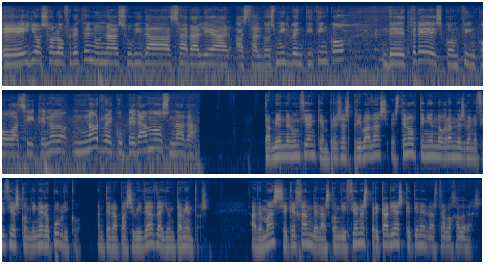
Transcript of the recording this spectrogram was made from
Eh, ellos solo ofrecen una subida salarial hasta el 2025 de 3,5, así que no, no recuperamos nada. También denuncian que empresas privadas estén obteniendo grandes beneficios con dinero público ante la pasividad de ayuntamientos. Además, se quejan de las condiciones precarias que tienen las trabajadoras.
